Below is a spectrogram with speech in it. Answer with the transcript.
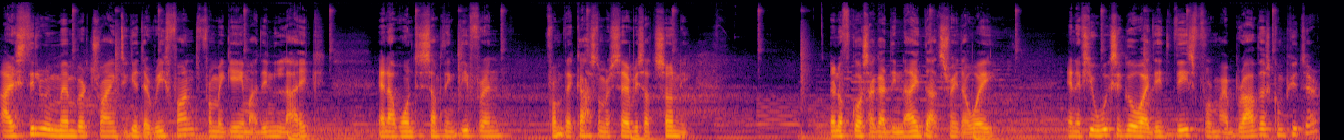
I still remember trying to get a refund from a game I didn't like and I wanted something different from the customer service at Sony. And of course, I got denied that straight away and a few weeks ago, I did this for my brother's computer.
